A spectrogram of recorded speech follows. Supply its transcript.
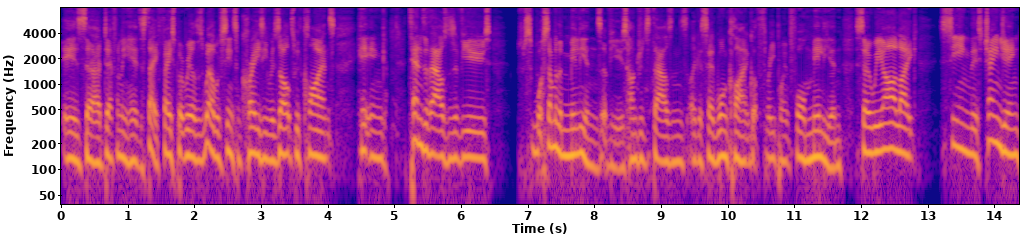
is uh, definitely here to stay. Facebook Reels as well. We've seen some crazy results with clients hitting tens of thousands of views, some of the millions of views, hundreds of thousands. Like I said, one client got 3.4 million. So we are like seeing this changing.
